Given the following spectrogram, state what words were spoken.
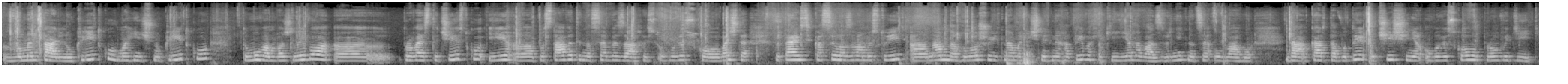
в ментальну клітку, в магічну клітку. Тому вам важливо е, провести чистку і е, поставити на себе захист. Обов'язково. Бачите, питаюся, яка сила за вами стоїть, а нам наголошують на магічних негативах, які є на вас. Зверніть на це увагу. Да, карта води, очищення обов'язково проведіть.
